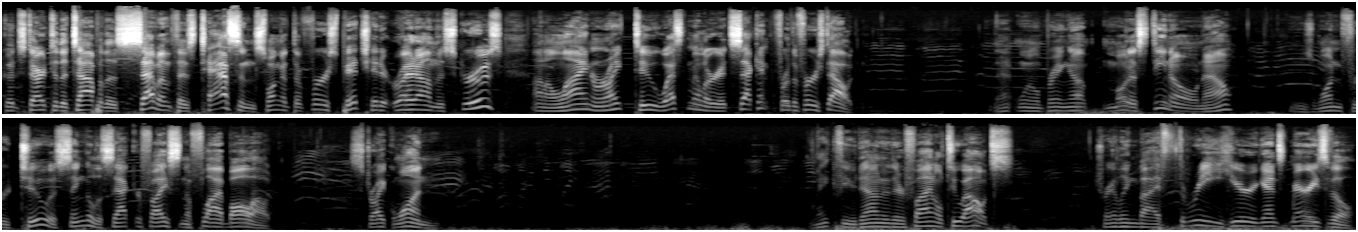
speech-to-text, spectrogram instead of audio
Good start to the top of the seventh as Tassin swung at the first pitch, hit it right on the screws on a line right to Westmiller at second for the first out. That will bring up Modestino now, who's one for two, a single, a sacrifice, and a fly ball out. Strike one. Lakeview down to their final two outs, trailing by three here against Marysville.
